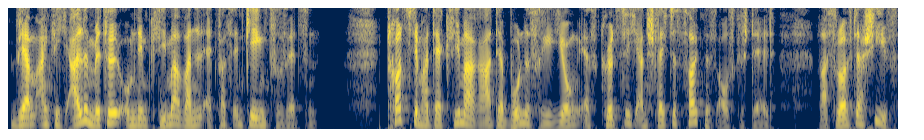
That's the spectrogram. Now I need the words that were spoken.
Wir haben eigentlich alle Mittel, um dem Klimawandel etwas entgegenzusetzen. Trotzdem hat der Klimarat der Bundesregierung erst kürzlich ein schlechtes Zeugnis ausgestellt. Was läuft da schief?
